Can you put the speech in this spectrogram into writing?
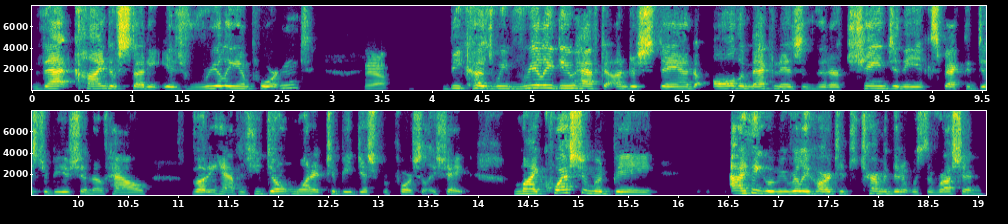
that kind of study is really important. Yeah. Because we really do have to understand all the mechanisms that are changing the expected distribution of how voting happens. You don't want it to be disproportionately shaped. My question would be I think it would be really hard to determine that it was the Russian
